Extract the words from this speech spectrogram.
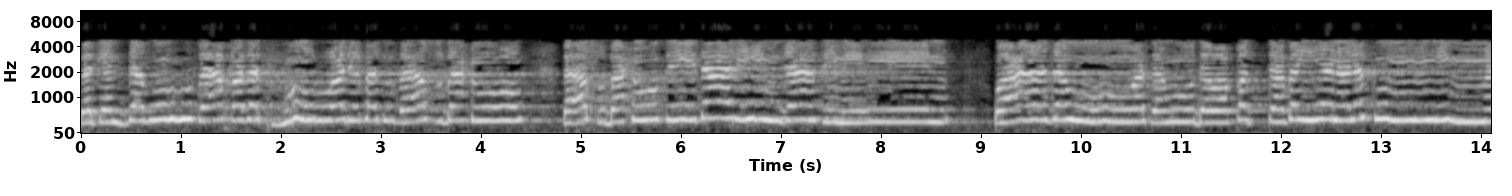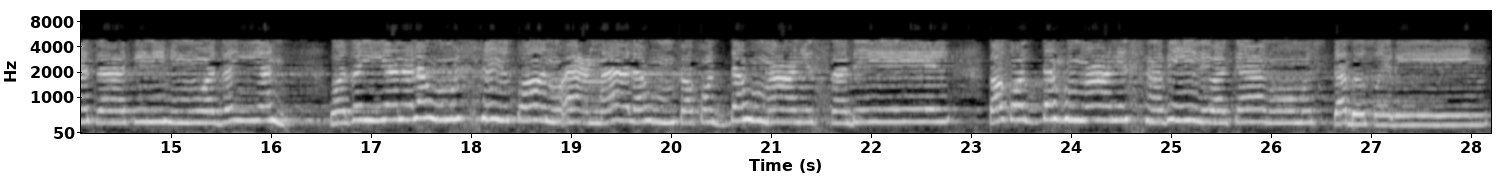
فكذبوه فأخذتهم الرجفة فأصبحوا, فأصبحوا في دارهم جاثمين. وعادا وثمود وقد تبين لكم من مساكنهم وزين, وزين لهم الشيطان أعمالهم فصدهم عن السبيل فصدهم عن السبيل وكانوا مستبصرين.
